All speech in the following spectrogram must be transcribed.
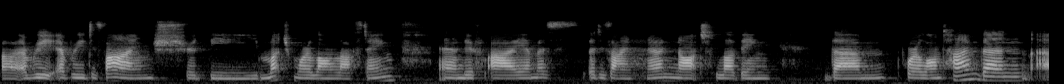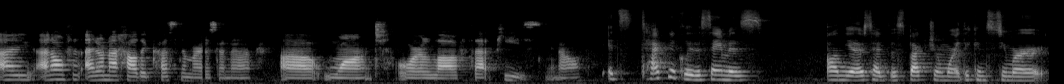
uh, every every design should be much more long lasting and if I am as a designer not loving them for a long time, then I, I don't I don't know how the customer is gonna uh, want or love that piece. You know, it's technically the same as on the other side of the spectrum where the consumer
